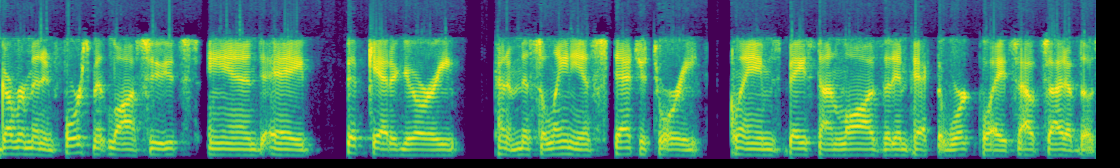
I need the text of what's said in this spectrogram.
government enforcement lawsuits, and a fifth category, kind of miscellaneous statutory claims based on laws that impact the workplace outside of those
